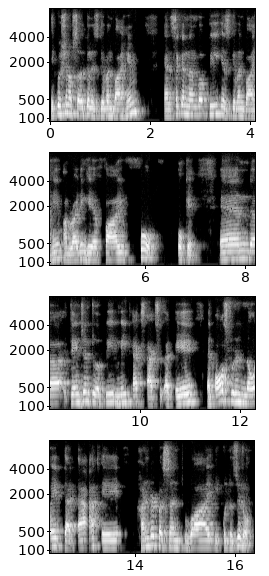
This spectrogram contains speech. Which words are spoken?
equation of circle is given by him and second number P is given by him. I'm writing here 5, 4. Okay and uh, tangent to the P meet x axis at A, and all students know it that at A, 100% y equal to 0,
